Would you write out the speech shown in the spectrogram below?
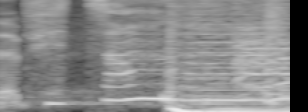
La vie d'un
